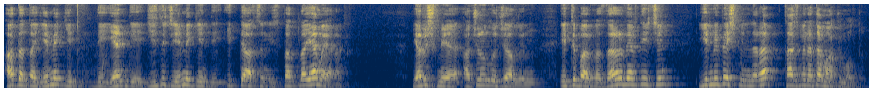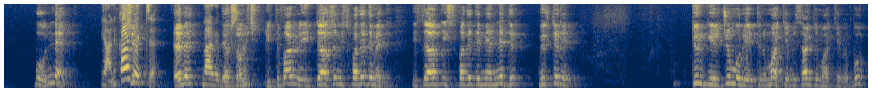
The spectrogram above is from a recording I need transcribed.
adada yemek yediği, yendiği, gizlice yemek yendiği iddiasını ispatlayamayarak yarışmaya Acun Ilıcalı'nın itibarına zarar verdiği için 25 bin lira tazminata mahkum oldu. Bu net. Yani kaybetti. Evet. Merve ya sonuç itibariyle iddiasını ispat edemedi. İddiasını ispat edemeyen nedir? Müfteri. Türkiye Cumhuriyeti'nin mahkemesi hangi mahkeme bu?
